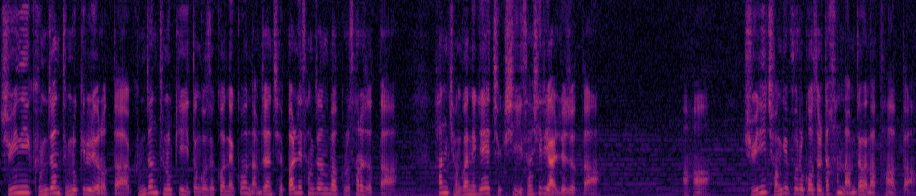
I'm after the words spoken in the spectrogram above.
주인이 금전 등록기를 열었다. 금전 등록기에 있던 것을 꺼냈고 남자는 재빨리 상점 밖으로 사라졌다. 한 경관에게 즉시 이 사실이 알려졌다. 아하. 주인이 전기불을 껐을 때 한 남자가 나타났다.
